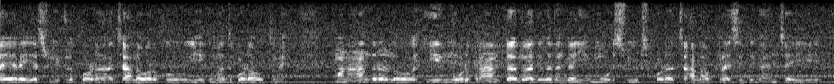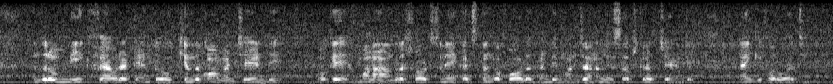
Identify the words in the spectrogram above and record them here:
తయారయ్యే స్వీట్లు కూడా చాలా వరకు ఎగుమతి కూడా అవుతున్నాయి. మన ఆంధ్రలో ఈ మూడు ప్రాంతాలు అదేవిధంగా ఈ మూడు స్వీట్స్ కూడా చాలా ప్రసిద్ధిగాంచాయి ఇందులో మీకు ఫేవరెట్ ఏంటో కింద కామెంట్ చేయండి. ఓకే మన ఆంధ్ర షార్ట్స్ని ఖచ్చితంగా ఫాలో కండి మన ఛానల్ని సబ్స్క్రైబ్ చేయండి. థ్యాంక్ యూ ఫర్ వాచింగ్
